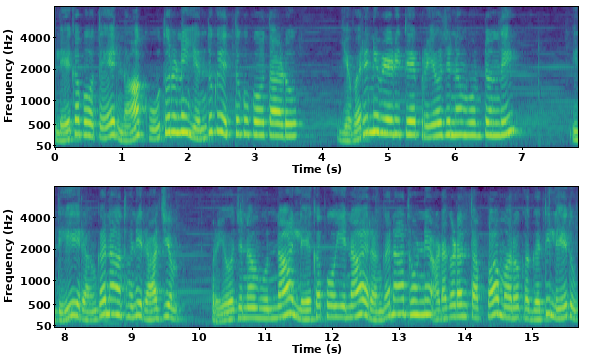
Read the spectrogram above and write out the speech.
లేకపోతే నా కూతురిని ఎందుకు ఎత్తుకుపోతాడు? ఎవరిని వేడితే ప్రయోజనం ఉంటుంది? ఇది రంగనాథుని రాజ్యం. ప్రయోజనం ఉన్నా లేకపోయినా రంగనాథుణ్ణి అడగడం తప్ప మరొక గతి లేదు.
